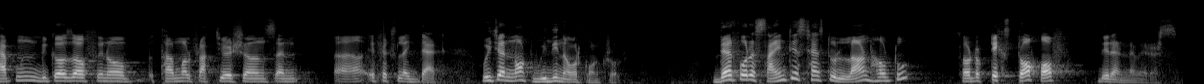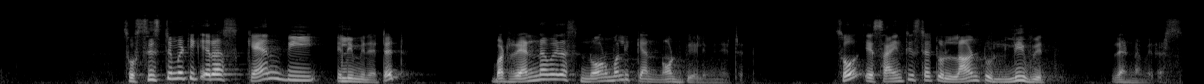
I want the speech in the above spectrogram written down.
happen because of you know thermal fluctuations and uh, effects like that, which are not within our control. Therefore, a scientist has to learn how to sort of take stock of the random errors. So, systematic errors can be eliminated but random errors normally cannot be eliminated. So, a scientist has to learn to live with random errors.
